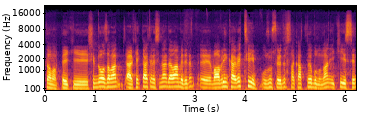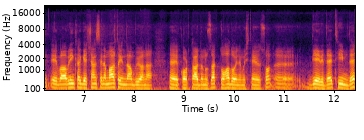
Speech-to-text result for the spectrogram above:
Tamam peki. Şimdi o zaman erkekler tenisinden devam edelim. Ee, Wawrinka ve Thiem uzun süredir sakatlığı bulunan iki isim. Ee, Wawrinka geçen sene Mart ayından bu yana e, kortlardan uzak. Doha'da oynamıştı en son. Ee, diğeri de Thiem de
